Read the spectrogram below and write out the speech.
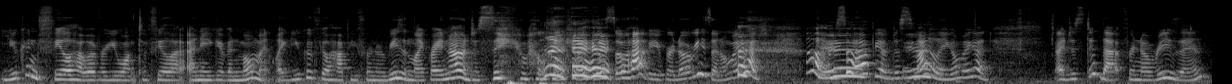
you can feel however you want to feel at any given moment. Like you could feel happy for no reason. Like right now, just think about like I feel so happy for no reason. Oh my gosh, oh I'm so happy. I'm just smiling. Oh my god, I just did that for no reason.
